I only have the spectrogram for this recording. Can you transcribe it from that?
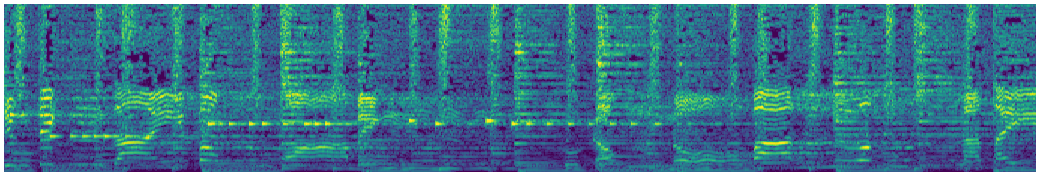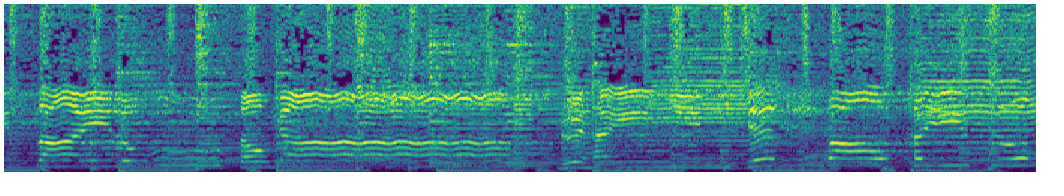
chứng tích dài phong hòa bình. Của cộng nô bán nước là tay sai lũ tàu nga. Người hay nhìn trên bao thấy xương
